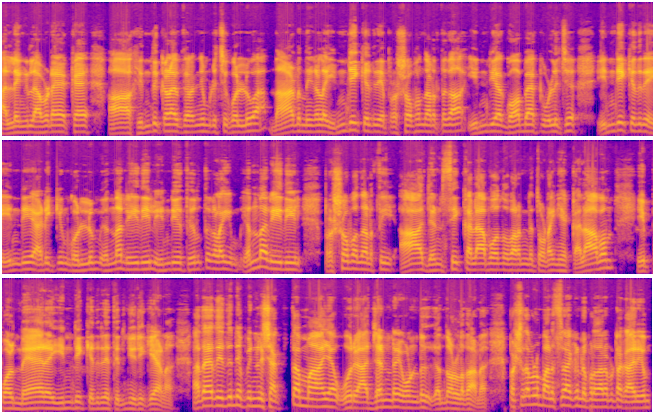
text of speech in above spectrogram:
അല്ലെങ്കിൽ അവിടെയൊക്കെ ഹിന്ദുക്കളെ തിരഞ്ഞു പിടിച്ച് കൊല്ലുക നാട് നിങ്ങളെ ഇന്ത്യക്കെതിരെ പ്രക്ഷോഭം നടത്തുക ഇന്ത്യ ഗോ ബാക്ക് വിളിച്ച് ഇന്ത്യക്കെതിരെ ഇന്ത്യയെ അടിക്കും കൊല്ലും എന്ന രീതിയിൽ ഇന്ത്യയെ തീർത്ത് കളയും എന്ന രീതിയിൽ പ്രക്ഷോഭം നടത്തി ആ ജൻസി കലാപം എന്ന് പറഞ്ഞ് തുടങ്ങിയ കലാപം ഇപ്പോൾ നേരെ ഇന്ത്യക്കെതിരെ തിരിഞ്ഞിരിക്കുകയാണ്. അതായത് ഇതിന്റെ പിന്നിൽ ശക്തമായ ഒരു അജണ്ടയുണ്ട് എന്നുള്ളതാണ്. പക്ഷെ നമ്മൾ മനസ്സിലാക്കേണ്ട പ്രധാനപ്പെട്ട കാര്യം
